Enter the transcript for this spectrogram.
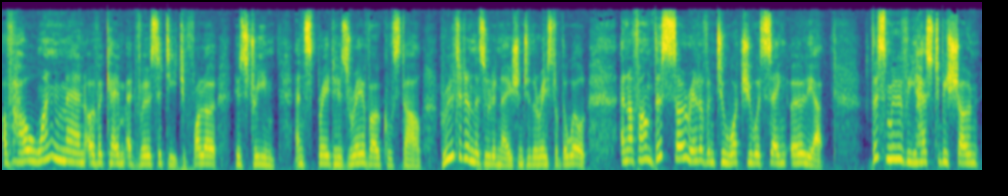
of how one man overcame adversity to follow his dream and spread his rare vocal style, rooted in the Zulu nation to the rest of the world. And I found this so relevant to what you were saying earlier. This movie has to be shown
